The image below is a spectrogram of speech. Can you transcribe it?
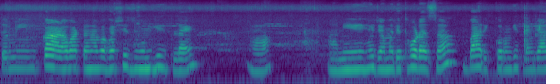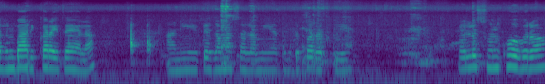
तर मी काळा वाटाणा बघा शिजवून घेतला आहे हा. आणि ह्याच्यामध्ये थोडासा बारीक करून घेतला म्हणजे अजून बारीक करायचा आहे याला आणि त्याचा मसाला मी आता इथं परतते. लसूण खोबरं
